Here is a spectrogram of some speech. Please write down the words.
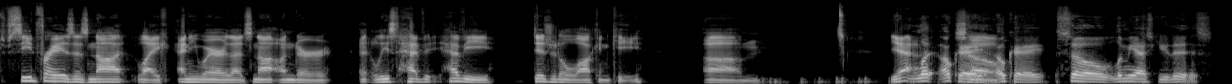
seed phrase is not like anywhere that's not under at least heavy, heavy digital lock and key. Um, yeah. Let- okay, So- okay. So let me ask you this.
